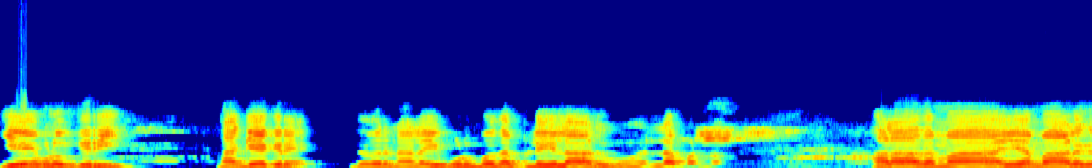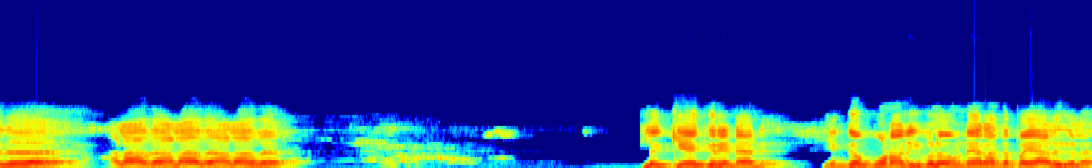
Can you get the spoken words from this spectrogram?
ஏன் இவ்வளோ வெறி? நான் கேட்குறேன் இந்த மாதிரி நான் லைவ் போடும்போது தான் பிள்ளைகள்லாம் அழுகும் எல்லாம் பண்ணும். அழாதம்மா ஏம்மா அழுகிற? அழாத அழாத அழாத. இல்லை கேட்குறேன் நான். எங்கே போனாலும் இவ்வளவு நேரம் அந்த பையன் அழுகலை.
